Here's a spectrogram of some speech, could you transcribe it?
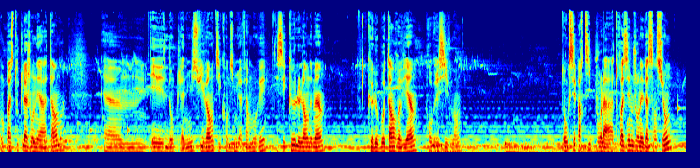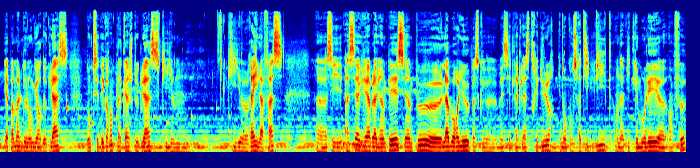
On passe toute la journée à attendre. Euh, et donc la nuit suivante, il continue à faire mauvais. Et c'est que le lendemain que le beau temps revient progressivement. Donc c'est parti pour la troisième journée d'ascension. Il y a pas mal de longueurs de glace. Donc c'est des grands plaquages de glace qui, qui rayent la face. Euh, c'est assez agréable à grimper, c'est un peu euh, laborieux parce que bah, c'est de la glace très dure et donc on se fatigue vite, on a vite les mollets euh, en feu.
